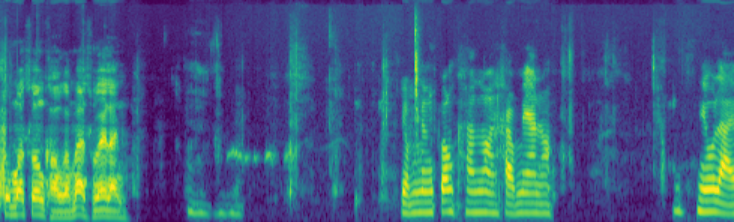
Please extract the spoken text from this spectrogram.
คุมาส่งเขากับมาสวยแล้วนี่ เดี๋ยวมันกล้องคาหน่อยค่ะแม่เนาะนิ้วลาย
